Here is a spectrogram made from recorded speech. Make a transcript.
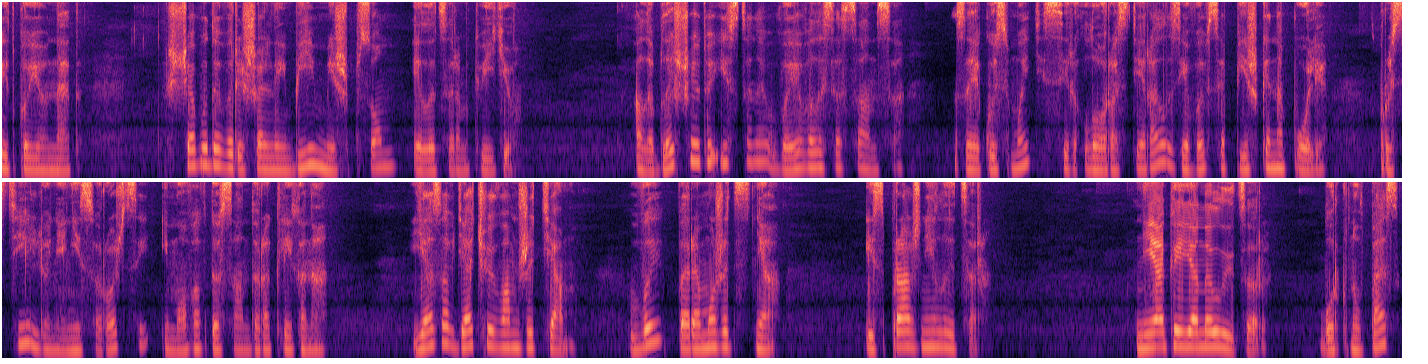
відповів Нед. Ще буде вирішальний бій між псом і лицарем квітів. Але ближчою до істини виявилася Санса. За якусь мить сір Лора Стірел з'явився пішки на полі, в простій льоняній сорочці і мовив до Сандора Клікана. Я завдячую вам життям. Ви переможець дня і справжній лицар. Ніякий я не лицар. буркнув пес,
